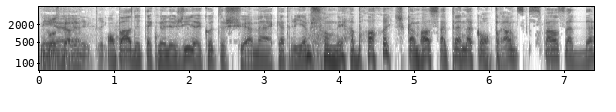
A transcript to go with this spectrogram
Grosse euh, berline électrique. on parle de technologie. Là. Écoute, je suis à ma quatrième journée à bord et je commence à peine à comprendre ce qui se passe là-dedans.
